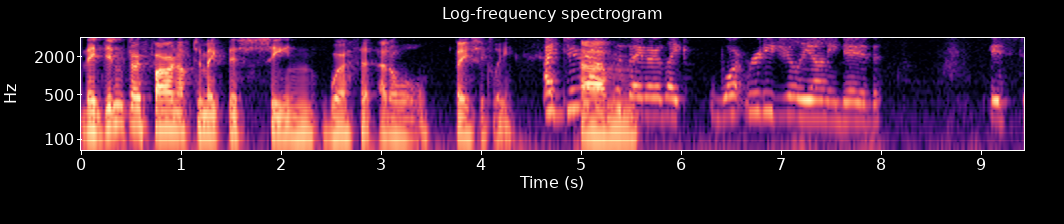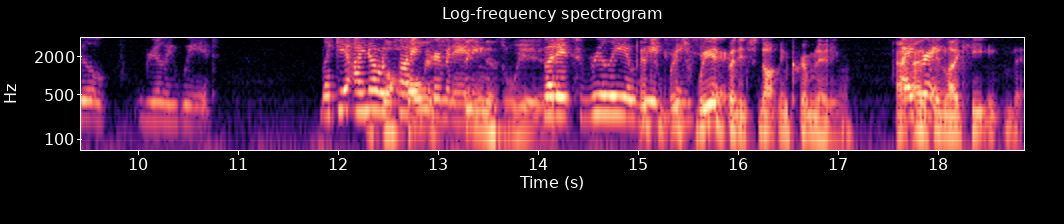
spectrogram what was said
they didn't go far enough to make this scene worth it at all. Basically, I do have to Um, say though, like what Rudy Giuliani did is still really weird. Like, yeah, I know it's not whole incriminating, scene is weird. but it's really a weird it's thing it's to weird, do. but it's not incriminating. A- I As agree. in, like he, th-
